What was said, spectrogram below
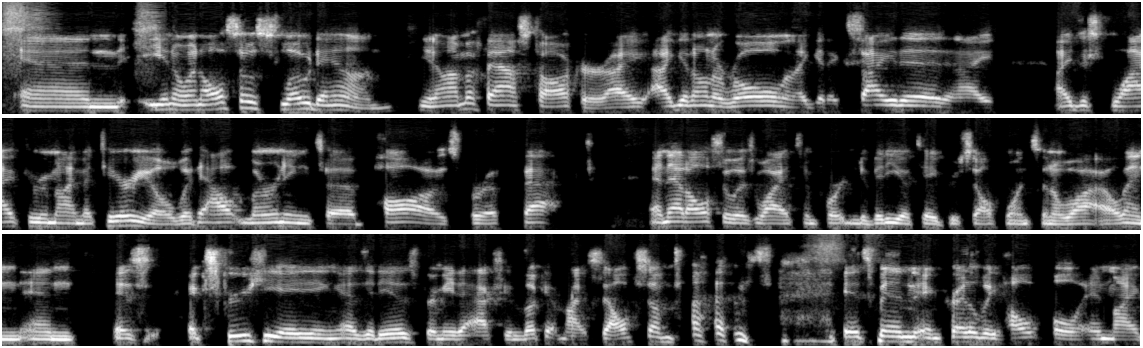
and, you know, and also slow down. You know, I'm a fast talker. I, I get on a roll and I get excited and I, I just fly through my material without learning to pause for effect. And that also is why it's important to videotape yourself once in a while. And, and as, excruciating as it is for me to actually look at myself sometimes, it's been incredibly helpful in my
